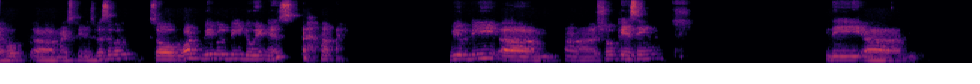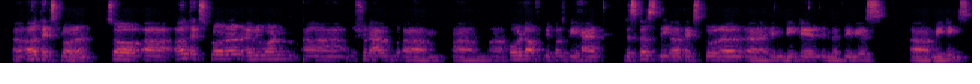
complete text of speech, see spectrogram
hope uh, my screen is visible. So what we will be doing is we will be um, uh, showcasing the uh, uh Earth Explorer. So uh, Earth Explorer, everyone uh, should have um, um, hold of because we had discussed the Earth Explorer in detail in the previous meetings.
